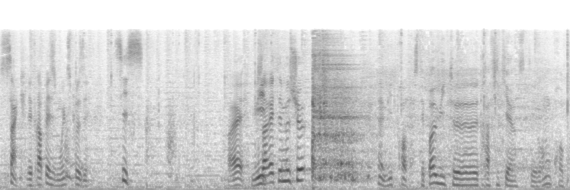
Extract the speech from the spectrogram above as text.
5. Les trapèzes ils vont exploser. 6. Ouais. Vous Huit. arrêtez, monsieur. Putain, 8 propre. C'était pas 8 trafiqués, hein. c'était vraiment propre.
